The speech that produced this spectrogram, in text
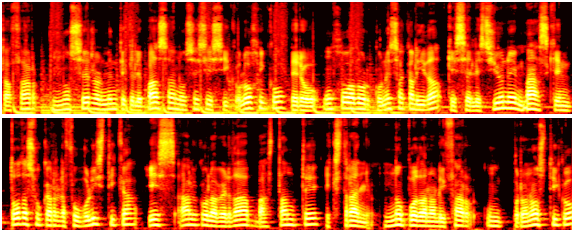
Hazard, no sé realmente qué le pasa, no sé si es psicológico, pero un jugador con esa calidad que se lesione más que en toda su carrera futbolística es algo la verdad bastante extraño. No puedo analizar un pronóstico,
